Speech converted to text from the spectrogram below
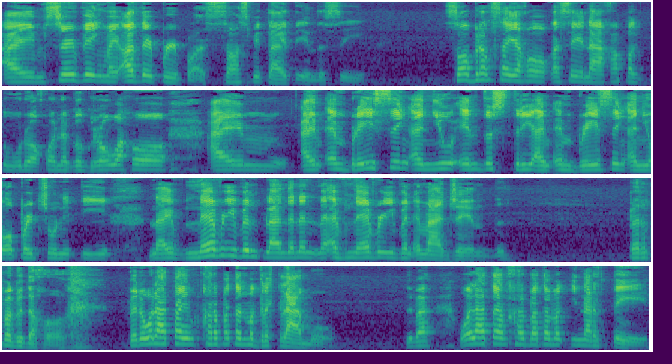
I'm serving my other purpose sa hospitality industry sobrang saya ko kasi nakakapagturo ako, nag-grow ako. I'm I'm embracing a new industry. I'm embracing a new opportunity na I've never even planned and I've never even imagined. Pero pagod ako. Pero wala tayong karapatan magreklamo. 'Di ba? Wala tayong karapatan mag-inarte.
